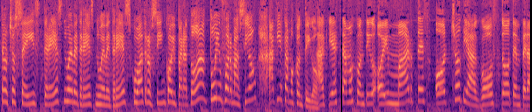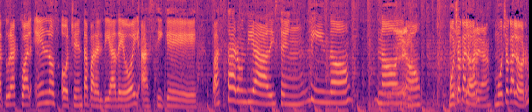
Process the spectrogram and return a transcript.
786-393-9345. Y para toda tu información, aquí estamos contigo. Aquí estamos contigo hoy martes 8 de agosto, temperatura actual en los 80 para el día de hoy, así que va a estar un día, dicen, lindo. No, you Bueno. know. Mucho calor, mucho calor.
